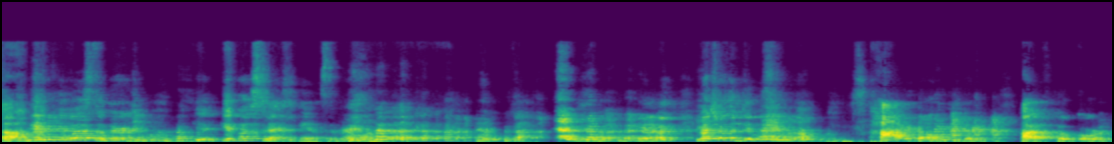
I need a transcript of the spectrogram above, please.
Um, give us the marijuana. Give, give us Mexicans the marijuana. I'd much, much rather deal with someone else high, them high off coke or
